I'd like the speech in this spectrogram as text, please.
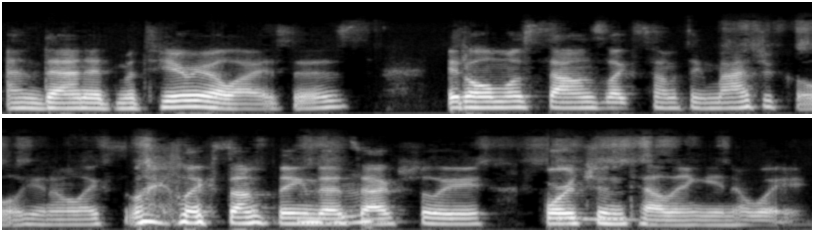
and then it materializes, it almost sounds like something magical, you know, like like, like something mm-hmm. that's actually fortune telling in a way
